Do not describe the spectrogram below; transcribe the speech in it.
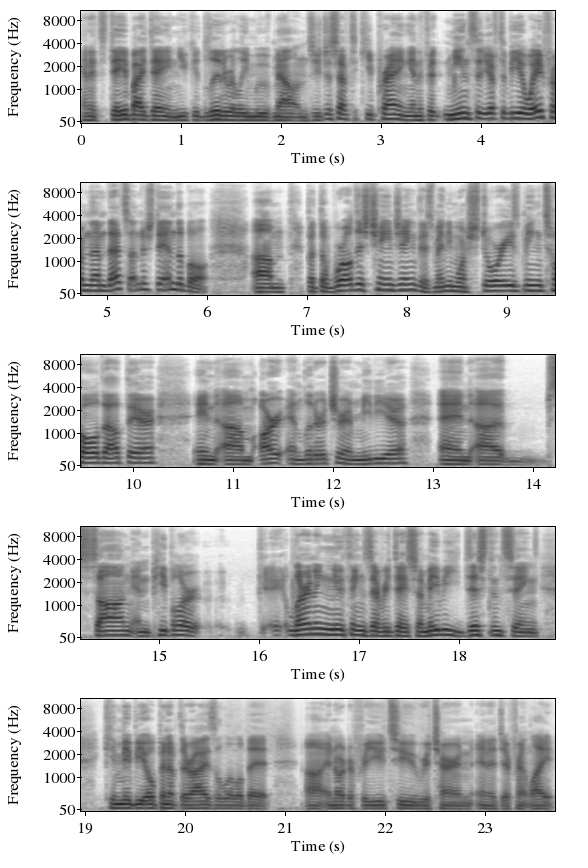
and it's day by day, and you could literally move mountains. You just have to keep praying, and if it means that you have to be away from them, that's understandable. Um, but the world is changing. There's many more stories being told out there in um, art and literature and media and uh, song, and people are learning new things every day. So maybe distancing can maybe open up their eyes a little bit uh, in order for you to return in a different light.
